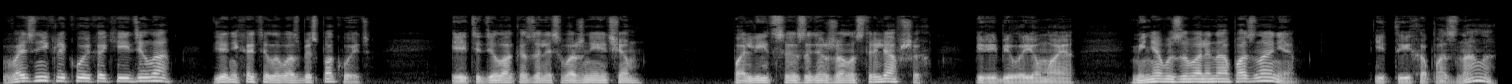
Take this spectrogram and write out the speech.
Возникли кое-какие дела. Я не хотела вас беспокоить. Эти дела оказались важнее, чем... Полиция задержала стрелявших, перебила ее Майя. Меня вызывали на опознание. И ты их опознала?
